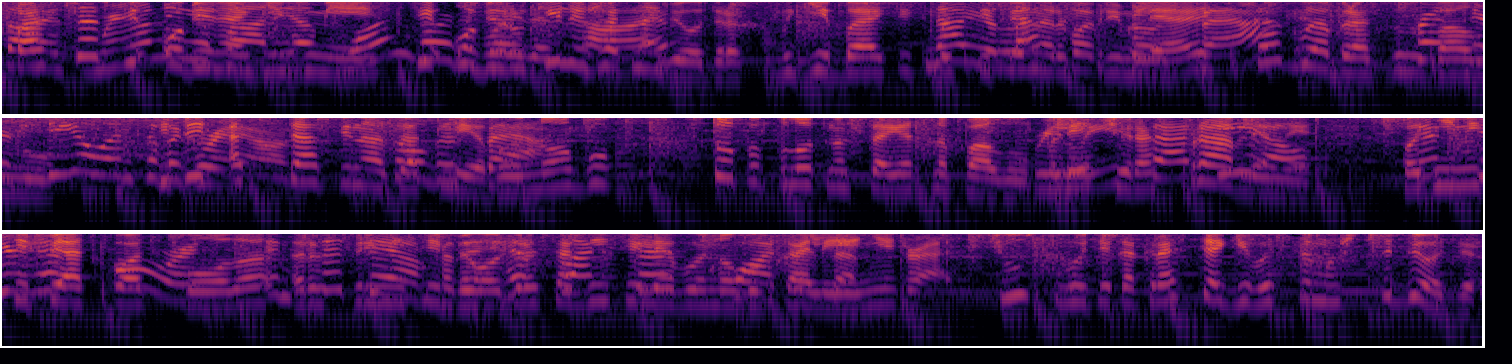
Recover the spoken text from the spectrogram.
Поставьте обе ноги вместе, обе руки лежат на бедрах. Выгибайтесь, постепенно распрямляясь, как бы образуя волну. Теперь отставьте назад левую ногу, стопы плотно стоят на полу, плечи расправлены. Поднимите пятку от пола, распрямите бедра, согните левую ногу в колени. Чувствуйте, как растягиваются мышцы бедер.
